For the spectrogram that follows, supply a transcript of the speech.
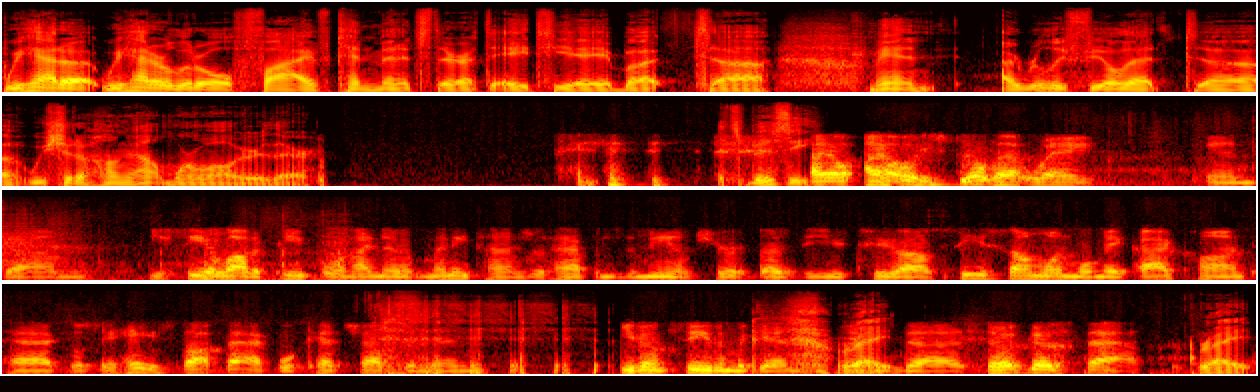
we had a we had our little five ten minutes there at the ATA, but uh, man, I really feel that uh, we should have hung out more while we were there. it's busy. I, I always feel that way, and um, you see a lot of people, and I know many times what happens to me. I'm sure it does to you too. I'll see someone, we'll make eye contact, we'll say, "Hey, stop back," we'll catch up, and then you don't see them again. Right. And, uh, so it goes fast. Right.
